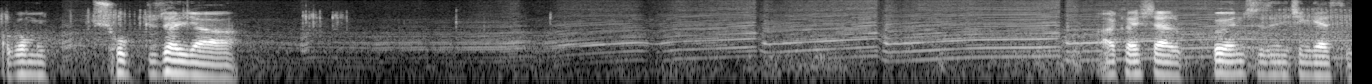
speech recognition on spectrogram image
Agam çok güzel ya. Arkadaşlar bu oyun sizin için gelsin.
